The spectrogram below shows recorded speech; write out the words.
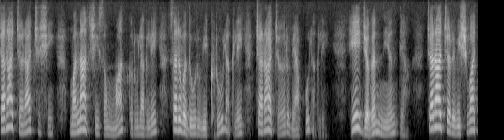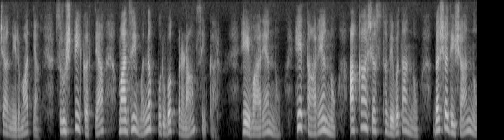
चराचराचशी मनाशी संवाद करू लागले. सर्व दूर विखरू लागले. चराचर व्यापू लागले. हे जगन्नियंत्या चराचर विश्वाच्या निर्मात्या सृष्टीकर्त्या माझे मनपूर्वक प्रणाम स्वीकार. हे वाऱ्यांनो हे ताऱ्यांनो आकाशस्थ देवतांनो दशदिशांनो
